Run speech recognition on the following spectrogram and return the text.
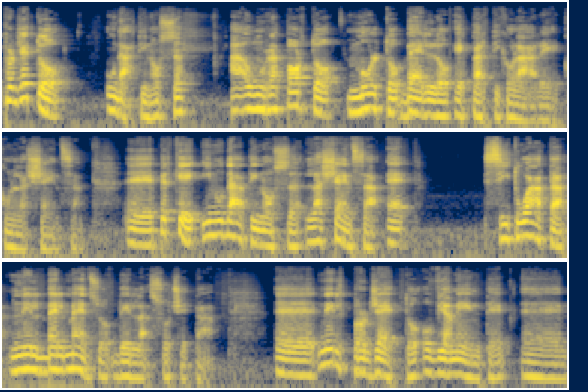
progetto Udatinos ha un rapporto molto bello e particolare con la scienza, eh, perché in Udatinos la scienza è situata nel bel mezzo della società eh, nel progetto ovviamente eh,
